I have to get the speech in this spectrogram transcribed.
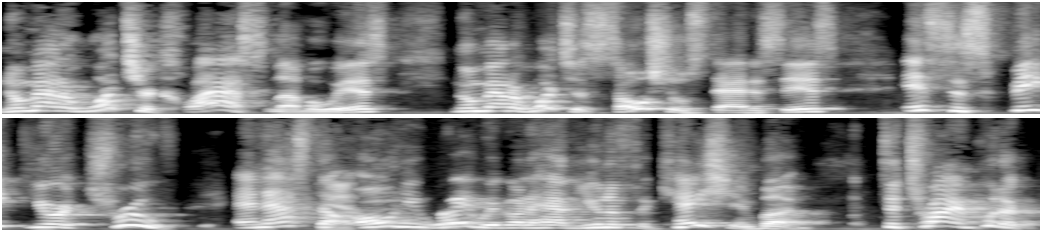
no matter what your class level is, no matter what your social status is, is to speak your truth. And that's the yeah. only way we're going to have unification. But to try and put a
